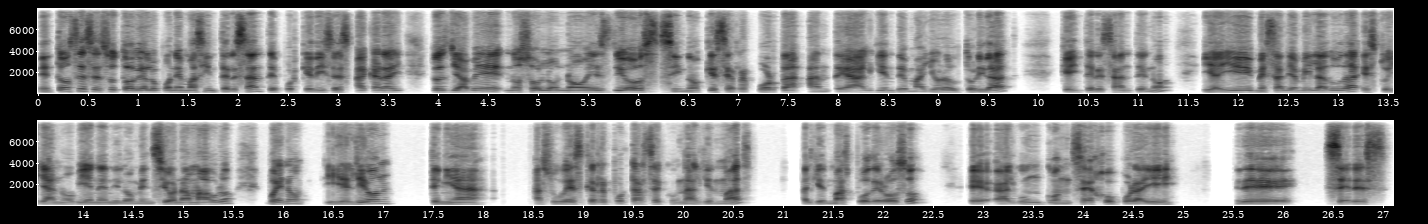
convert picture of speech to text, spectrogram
Entonces eso todavía lo pone más interesante porque dices, ah, caray, entonces Yahvé no solo no es Dios, sino que se reporta ante alguien de mayor autoridad. Qué interesante, ¿no? Y ahí me sale a mí la duda, esto ya no viene ni lo menciona Mauro. Bueno, y el león tenía a su vez que reportarse con alguien más alguien más poderoso, eh, algún consejo por ahí de seres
